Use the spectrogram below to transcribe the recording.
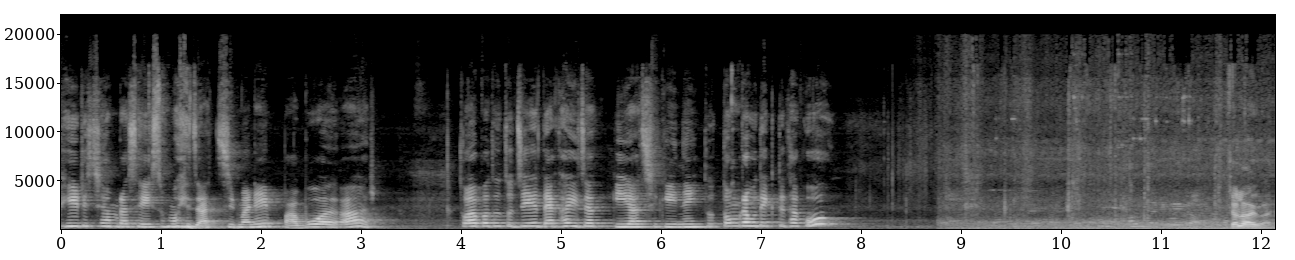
ফিরছে আমরা সেই সময় যাচ্ছি মানে পাবো আর- তো আপাতত যে দেখাই যাক কি আছে কি নেই তো তোমরাও দেখতে থাকো। চলো এবার।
